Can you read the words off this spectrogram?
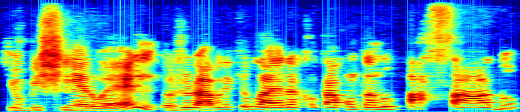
que o bichinho era o Eren, eu jurava que aquilo lá era tava contando o passado,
